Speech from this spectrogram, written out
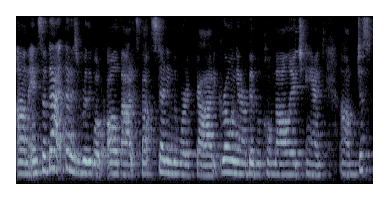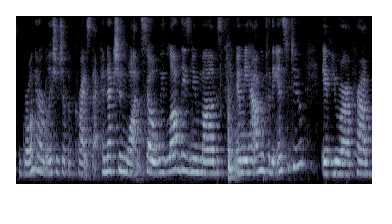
Um, and so that, that is really what we're all about. It's about studying the Word of God, growing in our biblical knowledge, and um, just growing in our relationship with Christ, that connection one. So we love these new mugs, and we have them for the Institute. If you are a proud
